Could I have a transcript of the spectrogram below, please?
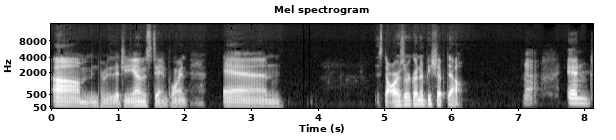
um in terms of the GM standpoint and stars are going to be shipped out. Yeah. And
